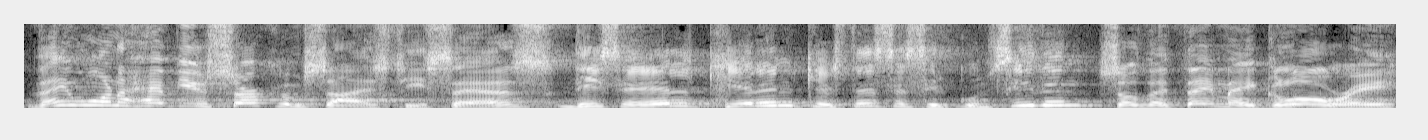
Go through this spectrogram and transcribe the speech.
They want to have you circumcised, he says, Dice él, quieren que ustedes se circunciden so that they may glory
